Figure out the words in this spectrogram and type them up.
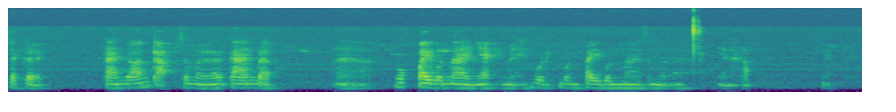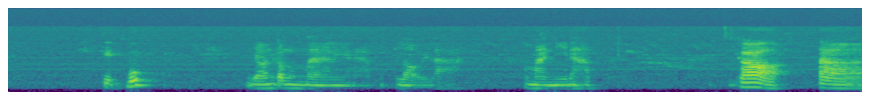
จะเกิดการย้อนกลับเสมอการแบบวกไปวนมาอย่างเงี้ยเห็นไหมวนบนไปบนมาเสมอเนี่ยนะครับติดปุ๊บย้อนกลับลงมาอะไรเงี้ยนะครับรอเวลาประมาณนี้นะครับ ก็เอ่อ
